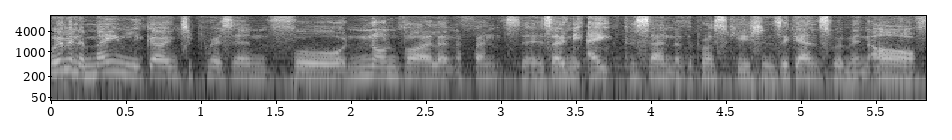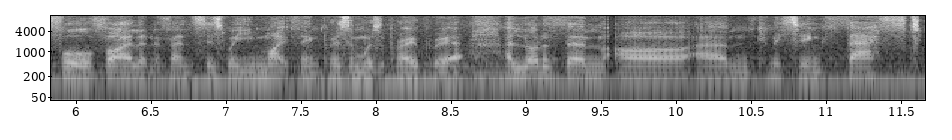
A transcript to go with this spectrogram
Women are mainly going to prison for non-violent offences. Only 8% of the prosecutions against women are for violent offences where you might think prison was appropriate. A lot of them are um, committing theft,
